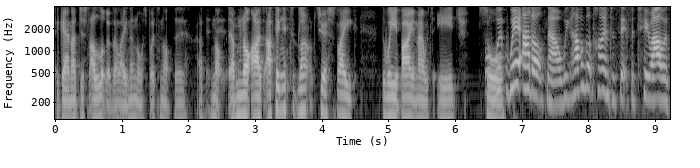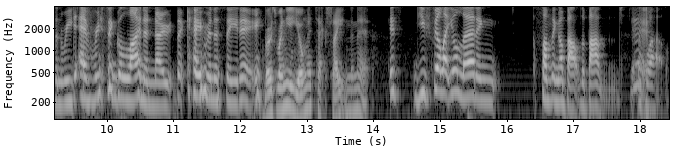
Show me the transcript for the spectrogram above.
again I just I look at the liner notes, but it's not the I'm not I'm not as I think it's not just like the way you buy it now. It's age. So Well, we're, we're adults now. We haven't got time to sit for two hours and read every single liner note that came in a CD. whereas when you're young, it's exciting, isn't it? It's you feel like you're learning something about the band as well.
